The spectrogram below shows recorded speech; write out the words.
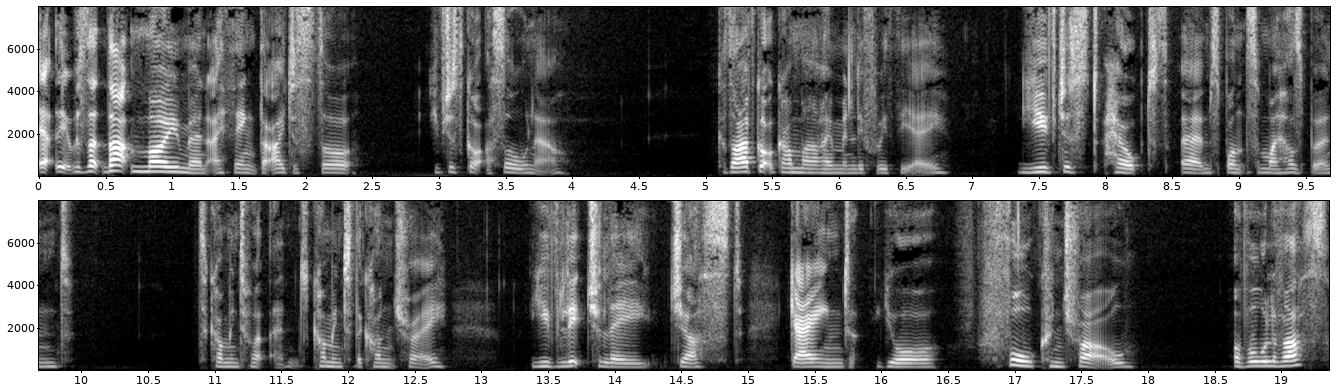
it was at that moment I think that I just thought you've just got us all now because I've got to come home and live with you. You've just helped um, sponsor my husband to come into to come into the country. You've literally just gained your full control of all of us.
